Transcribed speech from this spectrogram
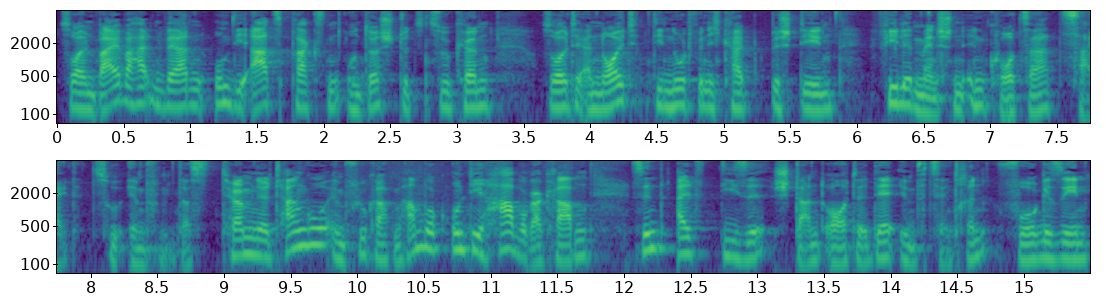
sollen beibehalten werden, um die Arztpraxen unterstützen zu können, sollte erneut die Notwendigkeit bestehen, viele Menschen in kurzer Zeit zu impfen. Das Terminal Tango im Flughafen Hamburg und die Harburger Graben sind als diese Standorte der Impfzentren vorgesehen.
